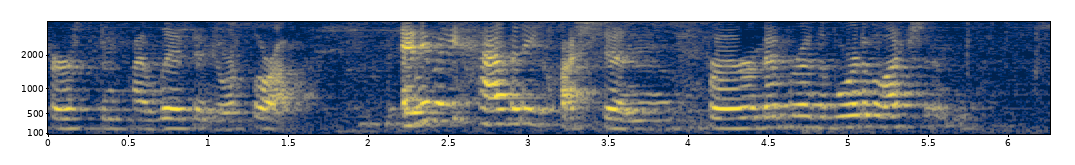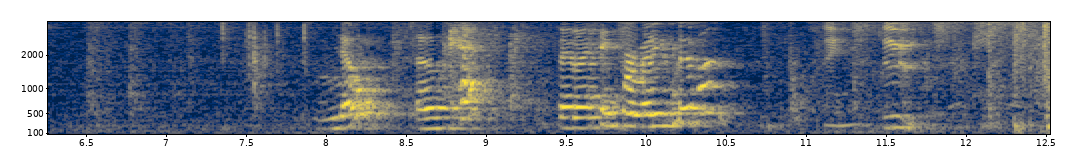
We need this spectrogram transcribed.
turf since I live in North Laurel. Does anybody have any questions for a member of the Board of Elections? No? Okay. Then I think we're ready to move on. Thank you. News.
